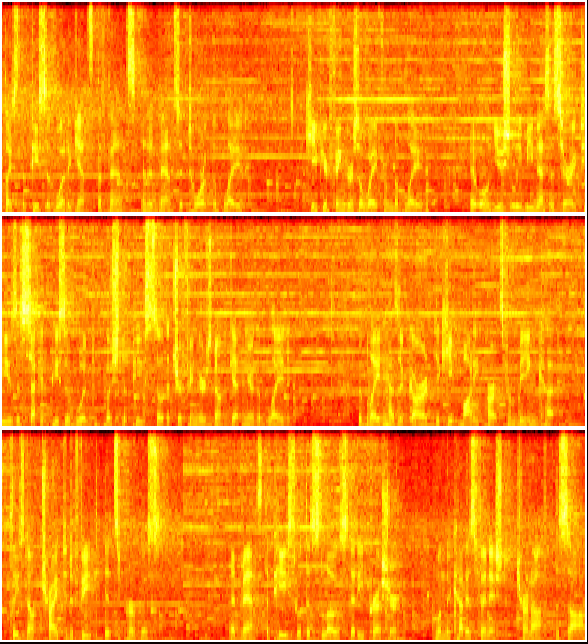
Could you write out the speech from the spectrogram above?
place the piece of wood against the fence and advance it toward the blade. Keep your fingers away from the blade. It will usually be necessary to use a second piece of wood to push the piece so that your fingers don't get near the blade. The blade has a guard to keep body parts from being cut. Please don't try to defeat its purpose. Advance the piece with a slow, steady pressure. When the cut is finished, turn off the saw.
